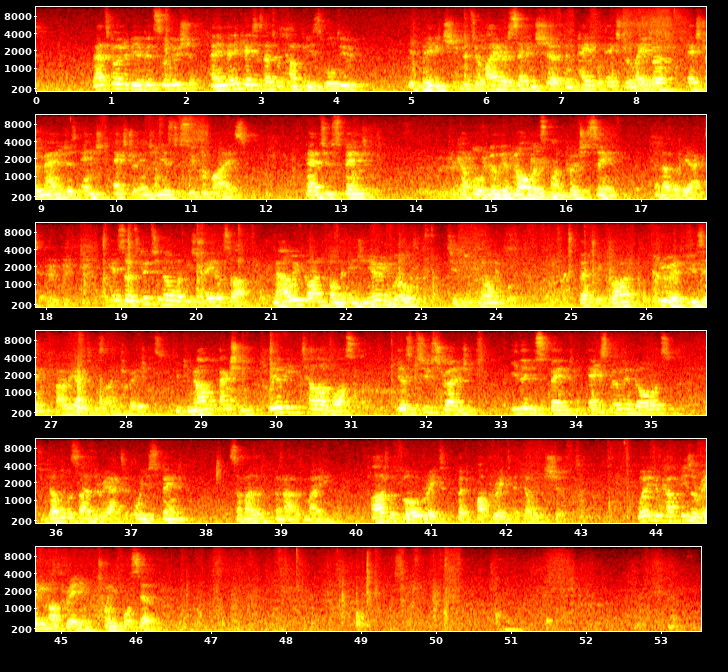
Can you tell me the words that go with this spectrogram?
that's going to be a good solution. And in many cases, that's what companies will do. It may be cheaper to hire a second shift and pay for extra labor, extra managers, en extra engineers to supervise, than to spend a couple of million dollars on purchasing another reactor. Okay, so it's good to know what these trade-offs are. Now we've gone from the engineering world to the economic world, but we've gone through it using our reactor design equations. We can now actually clearly tell our boss, here's two strategies. Either you spend X million dollars to double the size of the reactor, or you spend some other amount of money, halve the flow rate, but operate at double the shift. What if your company is already operating 24-7?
